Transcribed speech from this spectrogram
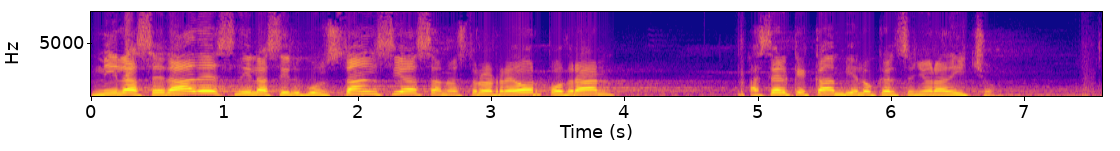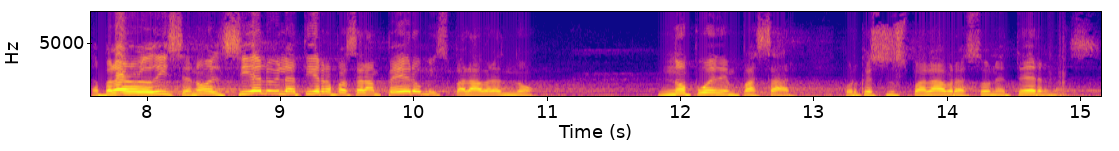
Ni las edades ni las circunstancias a nuestro alrededor podrán hacer que cambie lo que el Señor ha dicho. La palabra lo dice, ¿no? El cielo y la tierra pasarán, pero mis palabras no. No pueden pasar, porque sus palabras son eternas.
